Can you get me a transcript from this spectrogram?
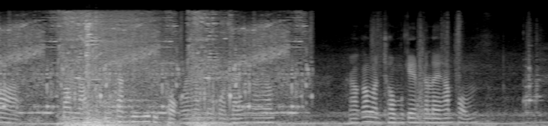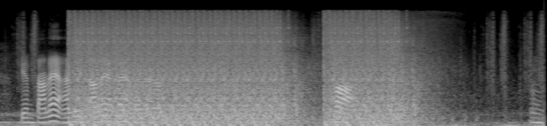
็ต้อนรับซีซั่นที่ 26 นะครับในหมดแรงนะครับ เราก็มาชมเกมกันเลยครับผม เกมตาแรก อันนี้ตาแรกแรกเลยนะครับก็อืม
